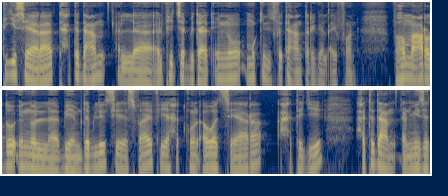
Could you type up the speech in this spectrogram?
تيجي سيارات حتدعم ال feature بتاعت إنه ممكن تتفتح عن طريق الآيفون. فهم عرضوا إنه ال BMW Series 5 هي حتكون أول سيارة حتجي. حتدعم الميزة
